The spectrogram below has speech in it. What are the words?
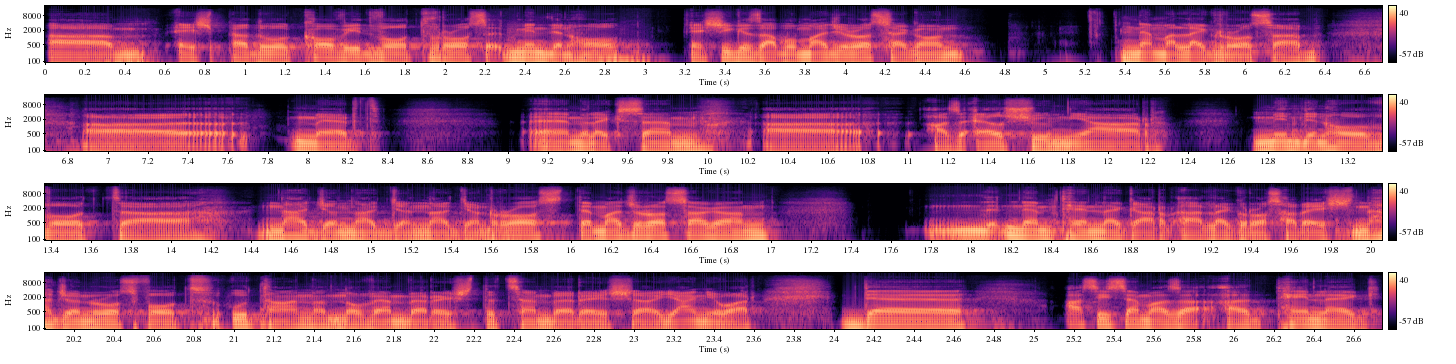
um, és például Covid volt rossz mindenhol, és igazából Magyarországon nem a legrosszabb, uh, mert emlékszem uh, az első nyár mindenhol volt nagyon-nagyon-nagyon uh, rossz, de Magyarországon nem tényleg a, a legrosszabb, és nagyon rossz volt utána november és december és uh, január, de azt hiszem az a, a, tényleg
